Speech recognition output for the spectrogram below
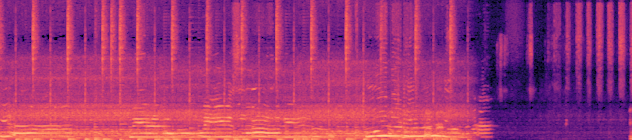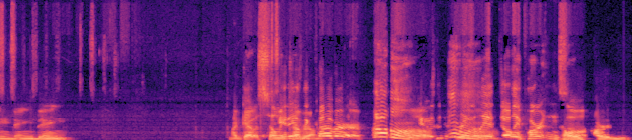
yeah, we'll always love you. I'm going with ding, ding. My gut was telling me It is cover the on that. cover. Oh, It was originally a Dolly Parton Dolly song. Parton.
